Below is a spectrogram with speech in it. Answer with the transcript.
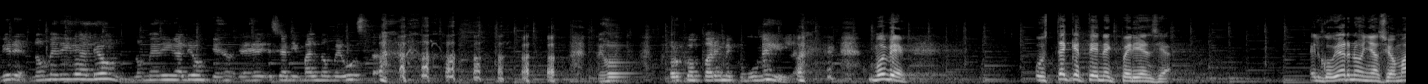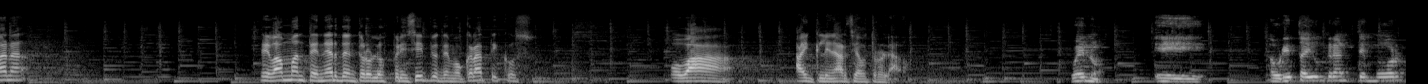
mire, no me diga león, no me diga león, que ese animal no me gusta. Mejor por compáreme con un águila. Muy bien. Usted que tiene experiencia, ¿el gobierno de Xiomara se va a mantener dentro de los principios democráticos o va a inclinarse a otro lado? Bueno, eh, ahorita hay un gran temor,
